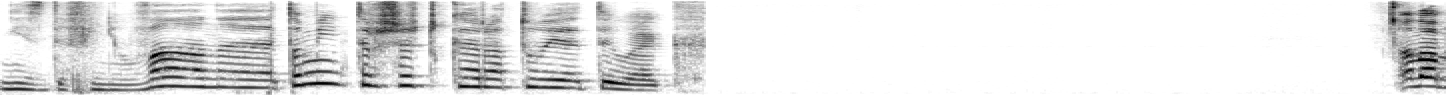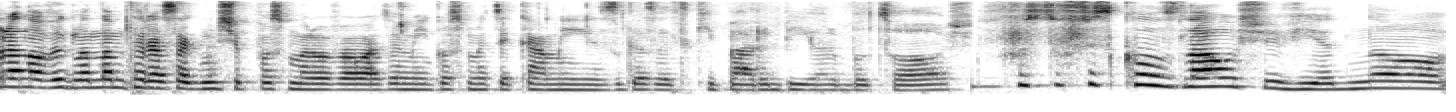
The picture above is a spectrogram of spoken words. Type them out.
niezdefiniowane, to mi troszeczkę ratuje tyłek. No dobra, no wyglądam teraz jakbym się posmarowała tymi kosmetykami z gazetki Barbie albo coś. Po prostu wszystko zlało się w jedno.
